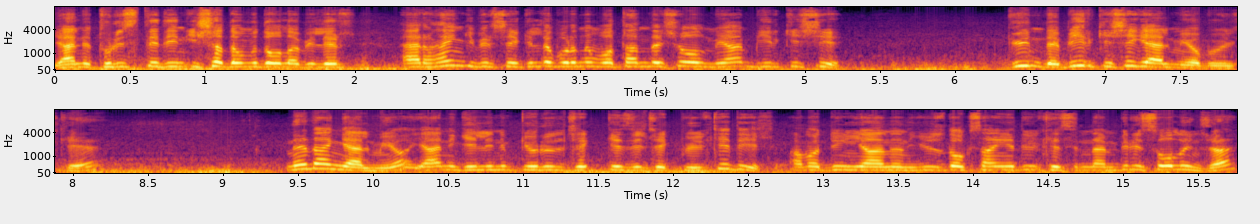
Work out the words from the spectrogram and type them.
Yani turist dediğin iş adamı da olabilir. Herhangi bir şekilde buranın vatandaşı olmayan bir kişi. Günde bir kişi gelmiyor bu ülkeye. Neden gelmiyor? Yani gelinip görülecek, gezilecek bir ülke değil. Ama dünyanın 197 ülkesinden birisi olunca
